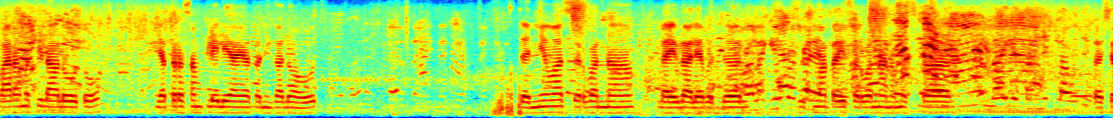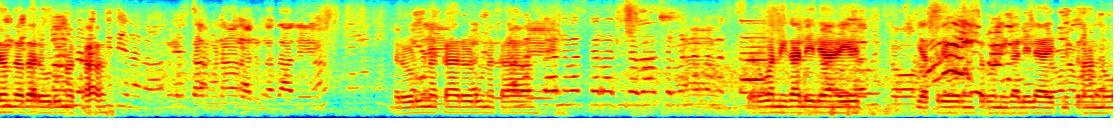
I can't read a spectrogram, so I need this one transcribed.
बारामतीला आलो होतो. यात्रा संपलेली आहे आता निघालो आहोत. धन्यवाद सर्वांना लाईव्हला आल्याबद्दल. सुषमाताई सर्वांना नमस्कार. प्रशांत दादा रडू नका. रडू नका रडू नका. सर्व निघालेले आहेत. यात्रेवरून सर्व निघालेले आहेत मित्रांनो.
